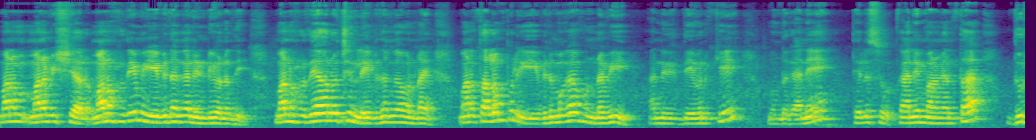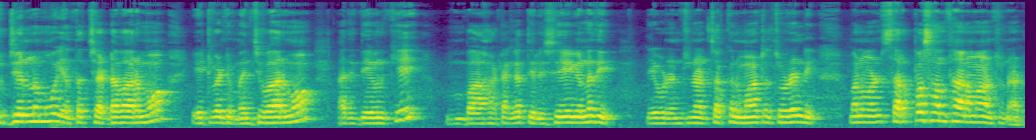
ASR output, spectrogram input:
మనం మన విషయాలు మన హృదయం ఏ విధంగా నిండి ఉన్నది? మన హృదయాలోచనలు ఏ విధంగా ఉన్నాయి? మన తలంపులు ఏ విధముగా ఉన్నవి? అనేది దేవునికి ముందుగానే తెలుసు. కానీ మనం ఎంత దుర్జనులమో ఎంత చెడ్డవారమో ఎటువంటి మంచివారమో అది దేవునికి బాహటంగా తెలిసే ఉన్నది. దేవుడు అంటున్నాడు చక్కని మాటలు చూడండి. మనం అంటే సర్ప సంతానమా అంటున్నాడు.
